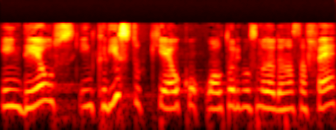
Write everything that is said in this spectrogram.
em Deus, em Cristo, que é o, o autor e consumador da nossa fé,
